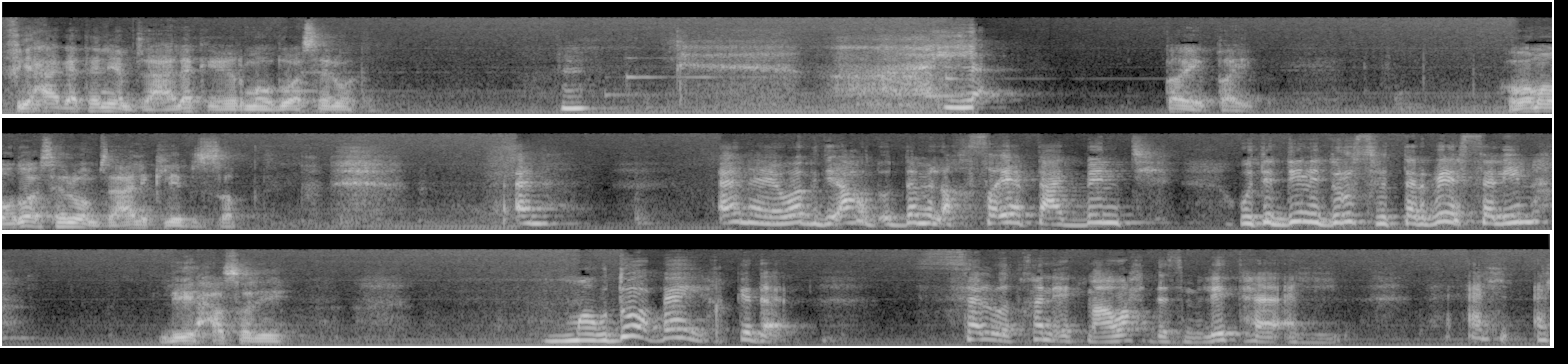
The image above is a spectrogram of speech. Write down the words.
في حاجة تانية مزعلاكي غير موضوع سلوى؟ لا. طيب طيب. هو موضوع سلوى مزعلك ليه بالظبط؟ أنا أنا يا وجدي أقعد قدام الأخصائية بتاعت بنتي وتديني دروس في التربية السليمة. ليه؟ حصل إيه؟ موضوع بايخ كده. سلوى اتخانقت مع واحدة زميلتها قال قال قال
